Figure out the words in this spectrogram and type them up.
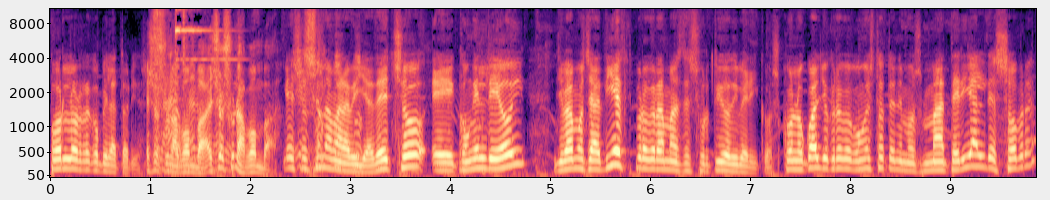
por los recopilatorios. Eso es una bomba, eso es una bomba. Eso es una maravilla. De hecho, eh, con el de hoy llevamos ya 10 programas de surtido de ibéricos, con lo cual yo creo que con esto tenemos material de sobra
